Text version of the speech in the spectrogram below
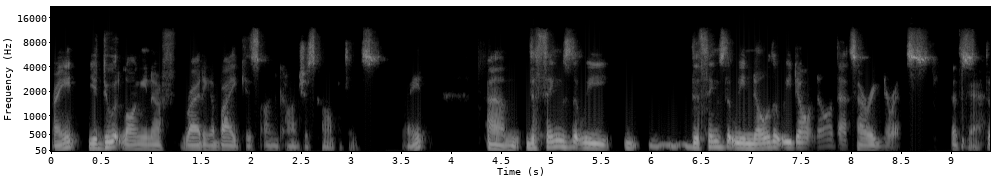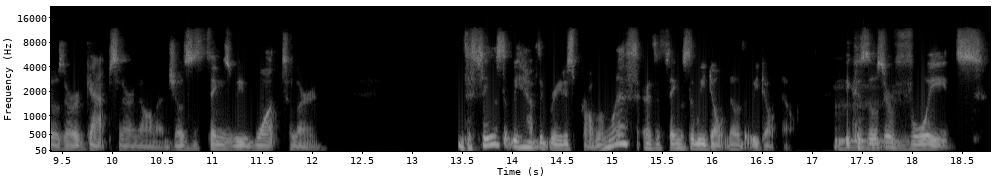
right? You do it long enough, riding a bike is unconscious competence, right? Um, the things that we, the things that we know that we don't know, that's our ignorance. That's yeah. those are gaps in our knowledge. Those are things we want to learn, the things that we have the greatest problem with are the things that we don't know that we don't know mm-hmm. because those are mm. voids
